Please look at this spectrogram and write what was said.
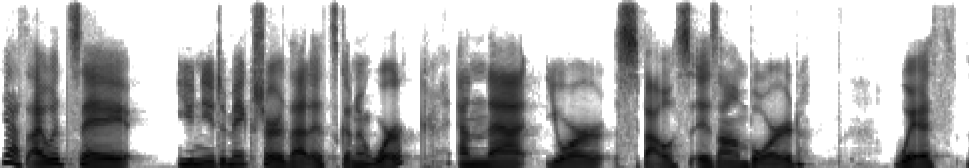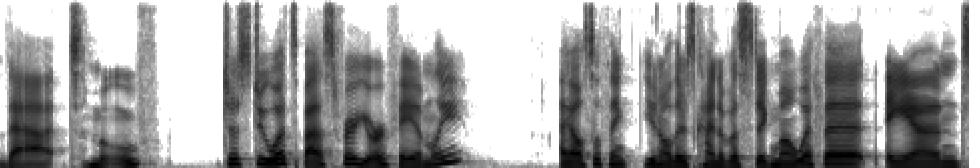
Yes, I would say you need to make sure that it's going to work and that your spouse is on board with that move. Just do what's best for your family. I also think, you know, there's kind of a stigma with it. And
